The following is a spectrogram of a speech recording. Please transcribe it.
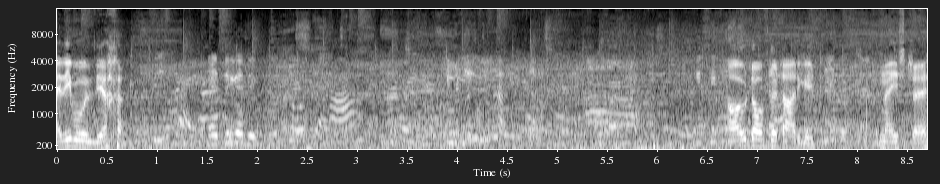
पहले ही बोल दिया। ऐसे का देखो out of the target nice try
